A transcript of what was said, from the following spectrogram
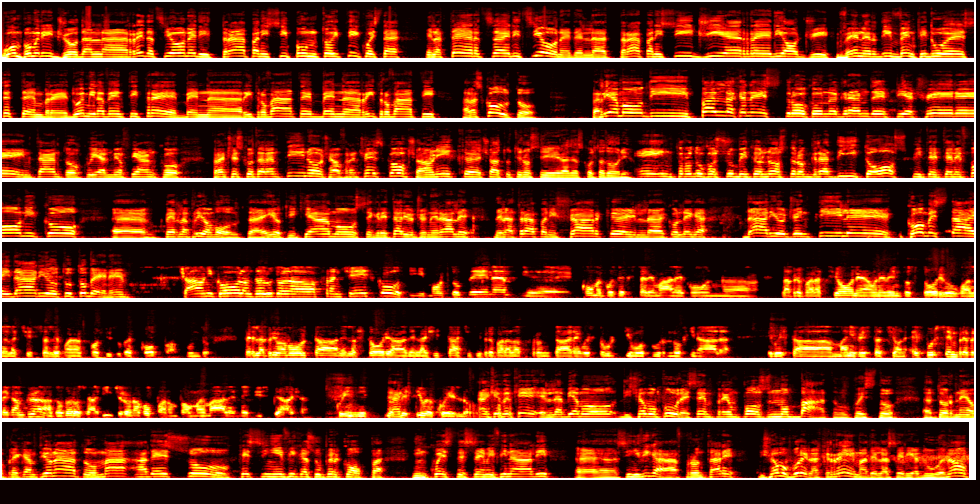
Buon pomeriggio dalla redazione di Trapanissi.it. Questa è la terza edizione del Trapanissi GR di oggi, venerdì 22 settembre 2023. Ben ritrovate, ben ritrovati all'ascolto. Parliamo di pallacanestro con grande piacere. Intanto qui al mio fianco Francesco Tarantino. Ciao Francesco. Ciao Nick, ciao a tutti i nostri radioascoltatori. E introduco subito il nostro gradito ospite telefonico eh, per la prima volta. Io ti chiamo segretario generale della Trapani Shark, il collega Dario Gentile. Come stai Dario? Tutto bene? Ciao Nicola, un saluto a Francesco, sì, molto bene, eh, come poter stare male con uh, la preparazione a un evento storico quale l'accesso alle Final Four di Supercoppa, appunto per la prima volta nella storia della città ci si prepara ad affrontare questo ultimo turno finale di questa manifestazione. È pur sempre precampionato, però sai, vincere una coppa non fa mai male né dispiace. Quindi l'obiettivo anche, è quello. Anche perché l'abbiamo, diciamo pure, sempre un po' snobbato questo eh, torneo precampionato, ma adesso che significa Supercoppa in queste semifinali? Eh, significa affrontare, diciamo pure, la crema della Serie 2, no?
